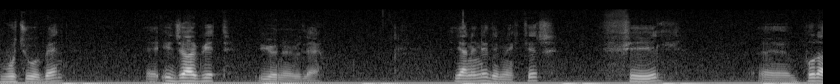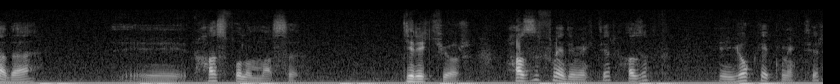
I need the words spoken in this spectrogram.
vücuben e, icabiyet yönüyle. Yani ne demektir? Fiil e, burada e, hasfolunması gerekiyor. Hazıf ne demektir? Hazıf e, yok etmektir.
